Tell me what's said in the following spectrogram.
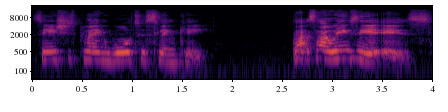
See, she's playing water slinky. That's how easy it is.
